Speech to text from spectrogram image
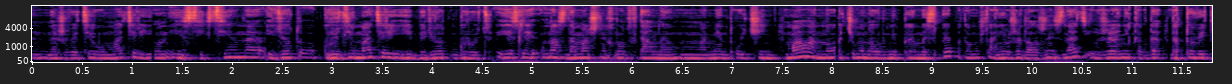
на животе у матери. Он инстинктивно идет к груди матери и берет грудь. Если у нас домашних родов в данный момент очень мало, но почему на уровне ПМСП? Потому что они уже должны знать, и уже они, когда готовят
